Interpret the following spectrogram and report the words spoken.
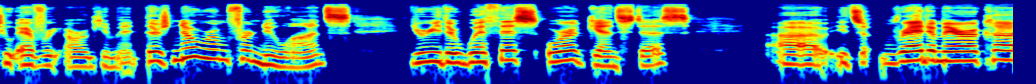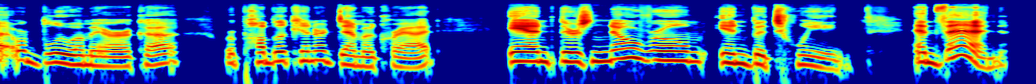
to every argument. There's no room for nuance. You're either with us or against us. Uh, it's red America or blue America, Republican or Democrat and there's no room in between. And then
